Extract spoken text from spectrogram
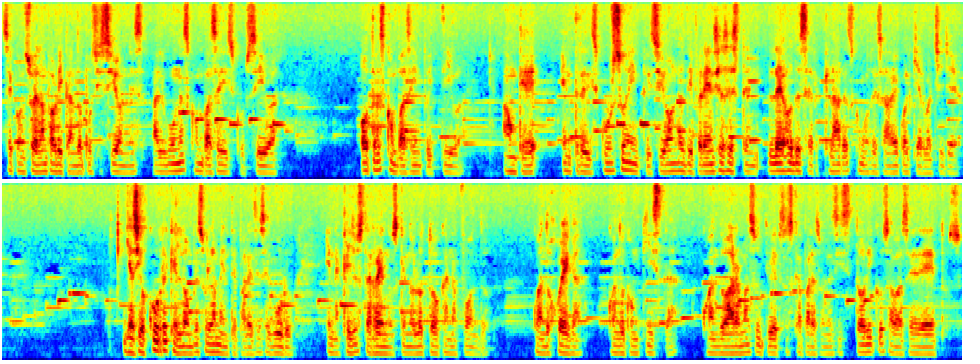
se consuelan fabricando posiciones, algunas con base discursiva, otras con base intuitiva, aunque entre discurso e intuición las diferencias estén lejos de ser claras como se sabe cualquier bachiller. Y así ocurre que el hombre solamente parece seguro en aquellos terrenos que no lo tocan a fondo, cuando juega, cuando conquista, cuando arma sus diversos caparazones históricos a base de etos,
